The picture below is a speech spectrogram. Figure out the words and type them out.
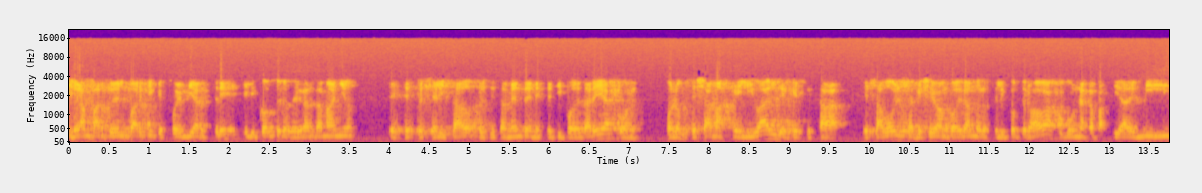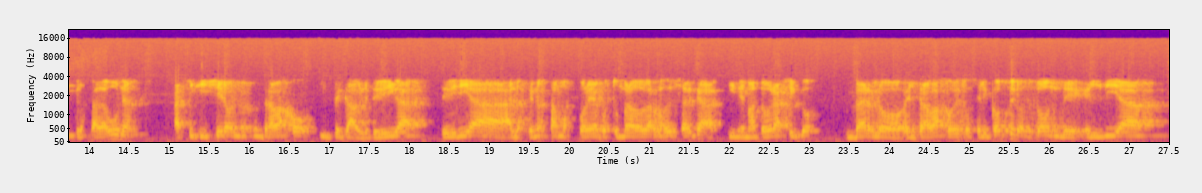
gran parte del parque, que fue enviar tres helicópteros de gran tamaño este, especializados precisamente en este tipo de tareas, con, con lo que se llama el IVALDE, que es esa esa bolsa que llevan colgando los helicópteros abajo con una capacidad de mil litros cada una. Así que hicieron un trabajo impecable. Te diga, te diría a los que no estamos por ahí acostumbrados a verlos de cerca, cinematográfico, verlo, el trabajo de esos helicópteros, donde el día, a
